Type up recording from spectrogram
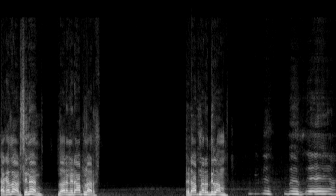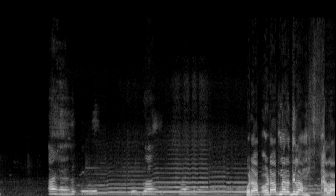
এক হাজার চিনেন? ধরেন এটা আপনার। এটা আপনার দিলাম। ওটা ওটা আপনারা দিলাম খালা।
